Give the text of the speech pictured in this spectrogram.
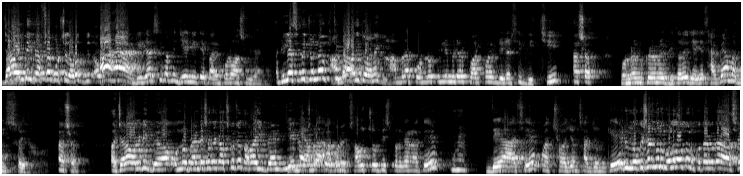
যারা অলরেডি ব্যবসা করছে ধরো হ্যাঁ হ্যাঁ ডিলারশিপ আপনি যে নিতে পারেন কোনো অসুবিধা নেই। ডিলারশিপের জন্য কিছু টাকা দিতে হয় নাকি? আমরা পনেরো কিলোমিটার পর পর ডিলারশিপ দিচ্ছি। আচ্ছা। পনেরো কিলোমিটার ভিতরে যে যে থাকবে আমরা নিশ্চয়ই দেবো। আচ্ছা। আর যারা অলরেডি অন্য ব্র্যান্ডের সাথে কাজ করছে তারা এই ব্র্যান্ড নিয়ে কাজ করতে পারে। সাউথ চব্বিশ পরগনাতে দেয়া আছে পাঁচ ছজন সাতজনকে একটু লোকেশনগুলো বলে দাও তো কোথায় কোথায় আছে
